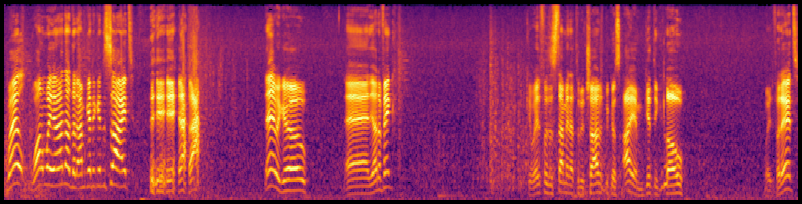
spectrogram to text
Well, one way or another, I'm gonna get inside. there we go. And the other thing? Okay, wait for the stamina to recharge because I am getting low. Wait for it.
